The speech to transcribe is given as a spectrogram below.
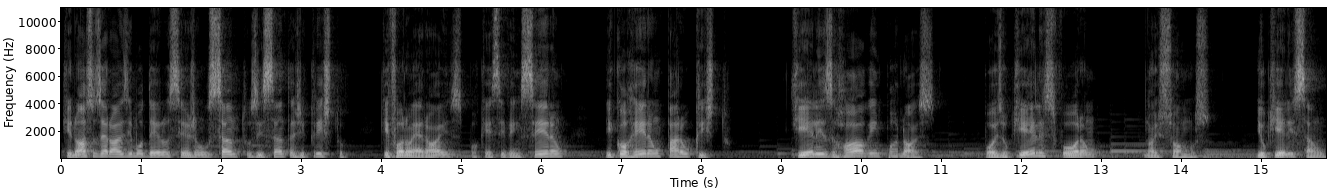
que nossos heróis e modelos sejam os santos e santas de Cristo, que foram heróis porque se venceram e correram para o Cristo. Que eles roguem por nós, pois o que eles foram, nós somos, e o que eles são,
